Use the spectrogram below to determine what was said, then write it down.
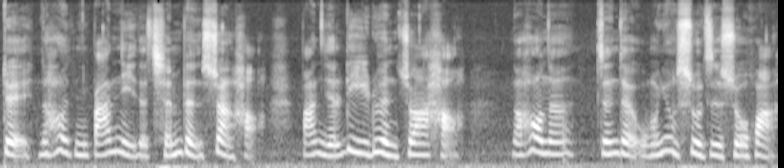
对，然后你把你的成本算好，把你的利润抓好，然后呢，真的我们用数字说话。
